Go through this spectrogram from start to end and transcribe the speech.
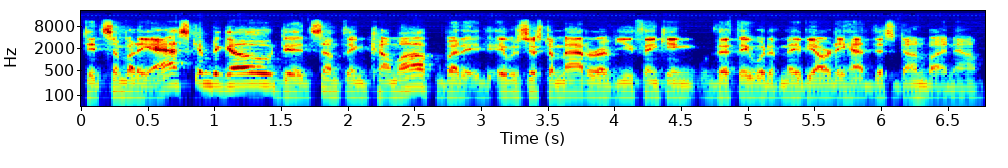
Did somebody ask him to go? Did something come up? But it, it was just a matter of you thinking that they would have maybe already had this done by now.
